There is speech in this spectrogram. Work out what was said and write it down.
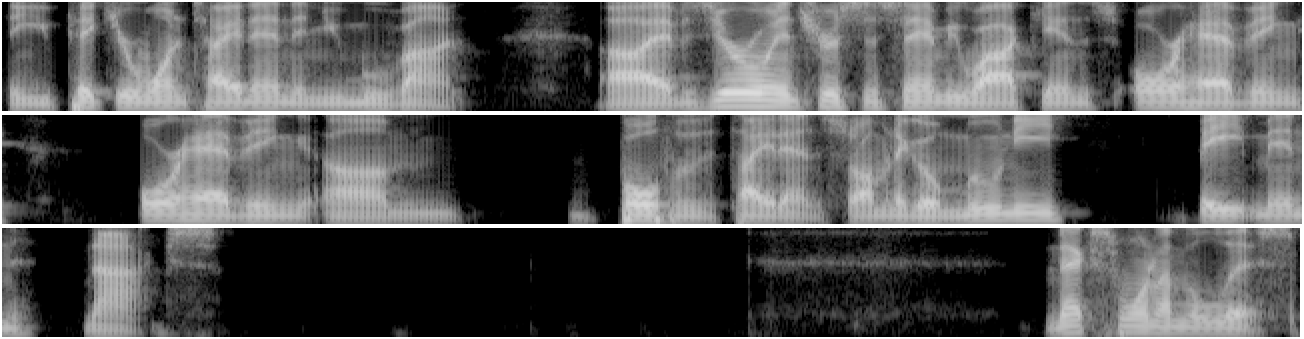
Then you pick your one tight end and you move on. Uh, I have zero interest in Sammy Watkins or having or having um, both of the tight ends. So I'm going to go Mooney, Bateman, Knox. Next one on the list,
